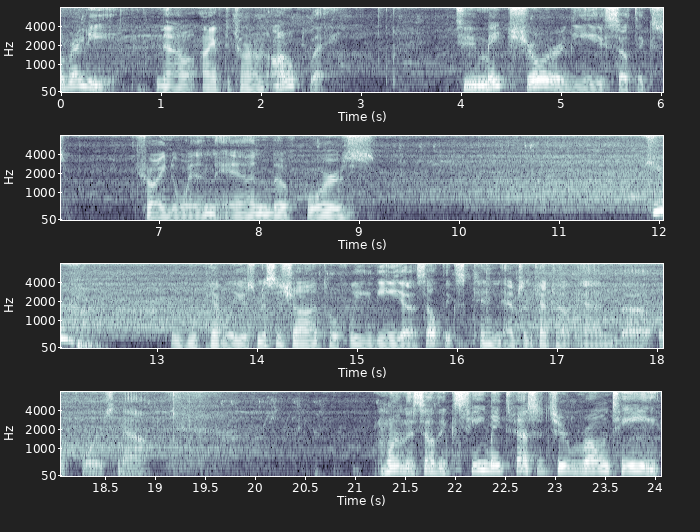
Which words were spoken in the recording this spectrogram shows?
Alrighty, now I have to turn on autoplay to make sure the Celtics trying to win, and of course, phew, Cavaliers miss a shot. Hopefully, the uh, Celtics can actually catch up, and uh, of course, now one of the Celtics teammates passes to the wrong team.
